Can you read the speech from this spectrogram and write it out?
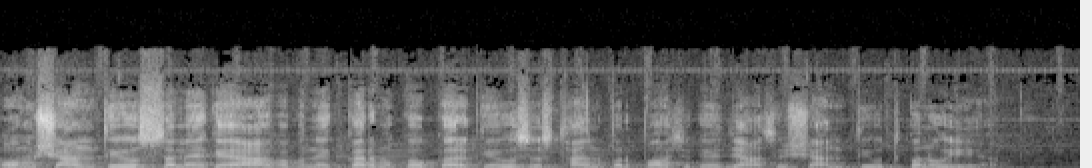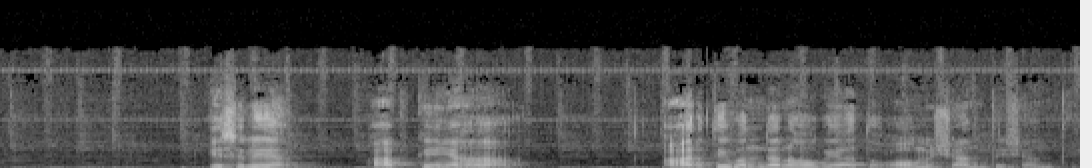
ओम शांति उस समय के आप अपने कर्म को करके उस स्थान पर पहुँच गए जहाँ से शांति उत्पन्न हुई है आपकी। इसलिए आपके यहाँ आरती वंदन हो गया तो ओम शांति शांति।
